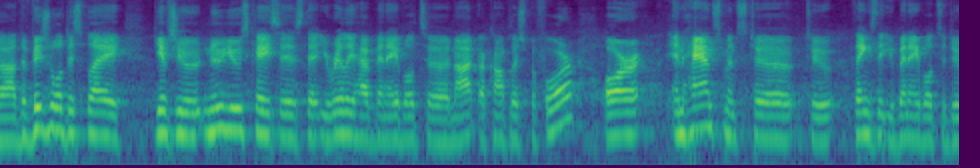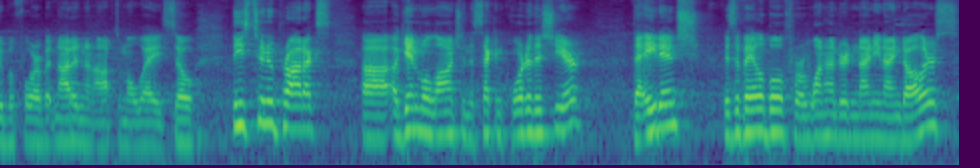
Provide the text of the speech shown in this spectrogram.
Uh, the visual display gives you new use cases that you really have been able to not accomplish before or enhancements to, to things that you've been able to do before but not in an optimal way. So these two new products, uh, again, will launch in the second quarter this year. The 8-inch is available for $199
